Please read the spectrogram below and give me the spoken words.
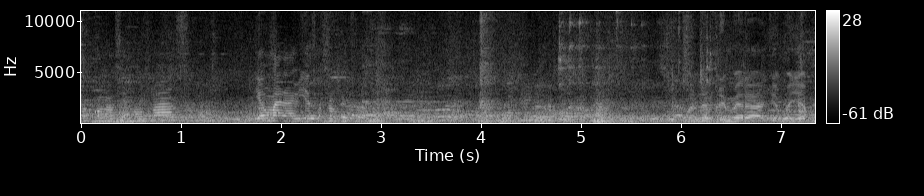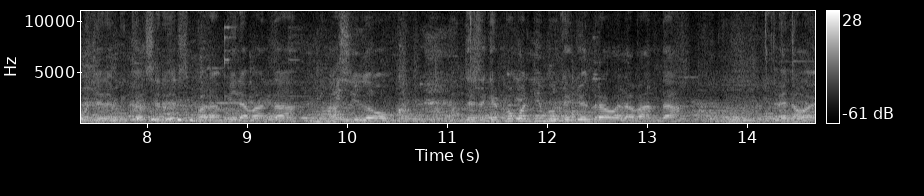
nos conocemos más y a un maravilloso profesor. Bueno, en primera yo me llamo Jeremy Cáceres. Para mí la banda ha sido, desde que poco el tiempo que yo entraba a la banda, bueno, eh,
